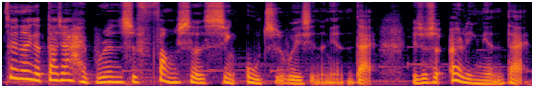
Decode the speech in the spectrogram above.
在那个大家还不认识放射性物质危险的年代，也就是二零年代，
